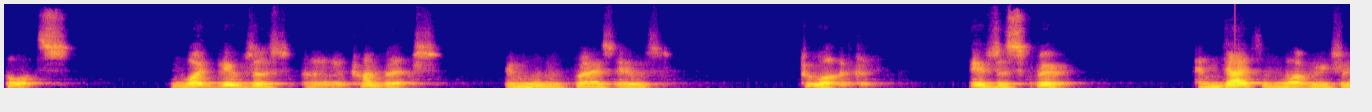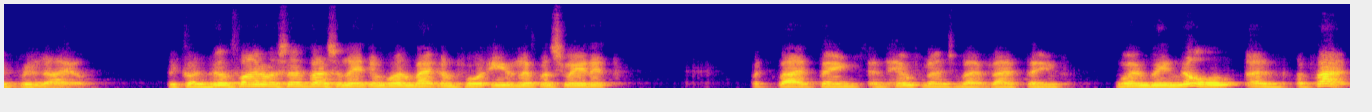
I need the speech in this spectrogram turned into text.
thoughts? What gives us uh, confidence in who Christ is us? Is the Spirit. And that's what we should rely on. Because we'll find ourselves vacillating, going back and forth, easily persuaded with bad things and influenced by bad things, when we know as a fact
